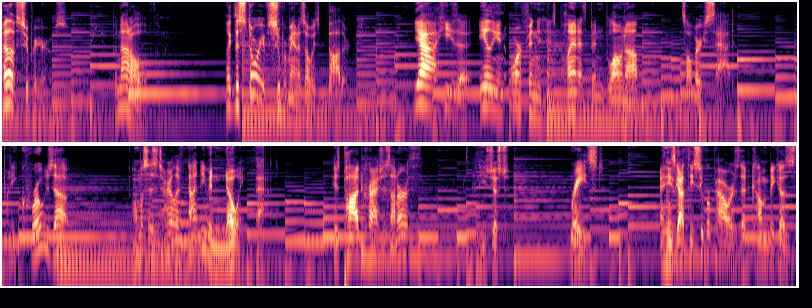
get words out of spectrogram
I love superheroes, but not all of them. Like the story of Superman has always bothered me. Yeah, he's an alien orphan and his planet's been blown up. It's all very sad. But he grows up almost his entire life not even knowing that. His pod crashes on Earth, and he's just raised. And he's got these superpowers that come because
